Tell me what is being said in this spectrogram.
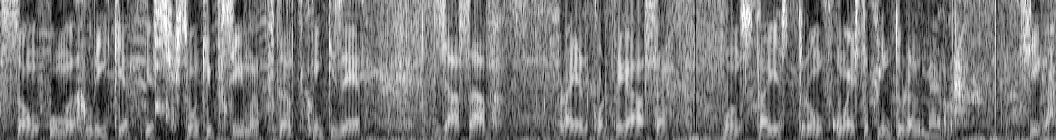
são uma relíquia, estes que estão aqui por cima, portanto, quem quiser já sabe, Praia de Cortagaça, onde está este tronco com esta pintura de merda. Siga,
